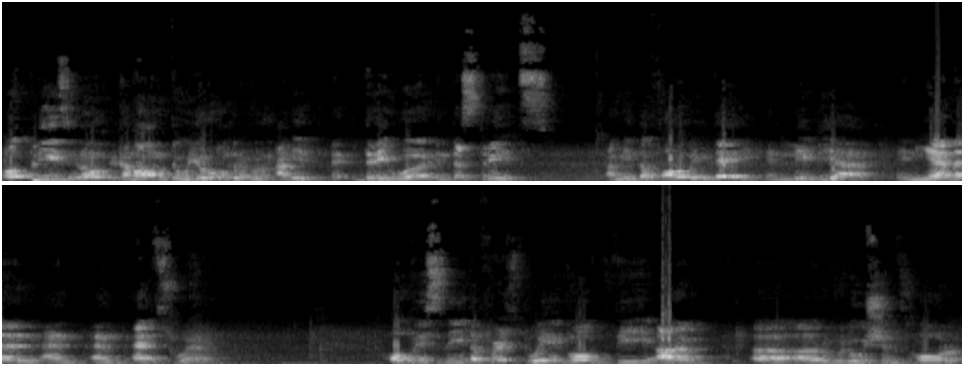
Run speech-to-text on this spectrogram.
oh, please, you know, come on, do your own revolution. I mean, they were in the streets. I mean, the following day in Libya, in Yemen, and, and elsewhere. Obviously, the first wave of the Arab uh, uh, revolutions or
